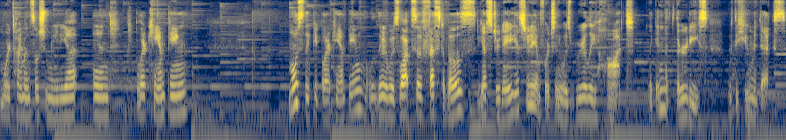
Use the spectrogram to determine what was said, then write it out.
more time on social media, and people are camping mostly people are camping. There was lots of festivals yesterday. Yesterday, unfortunately, was really hot, like in the 30s with the humidex.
